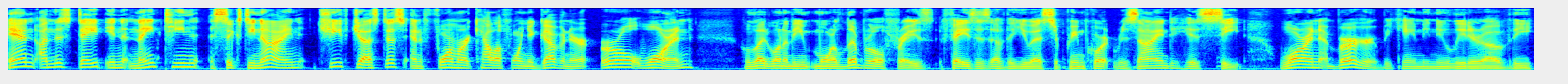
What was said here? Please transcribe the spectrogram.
And on this date in 1969, Chief Justice and former California Governor Earl Warren who led one of the more liberal phrase, phases of the U.S. Supreme Court, resigned his seat. Warren Burger became the new leader of the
